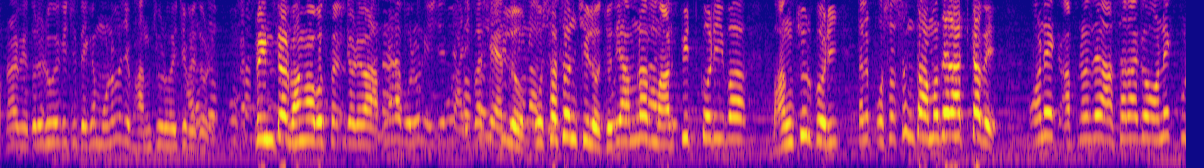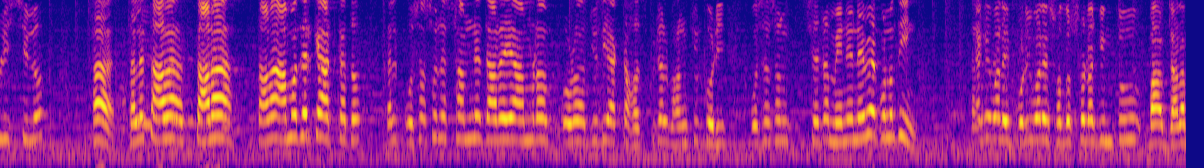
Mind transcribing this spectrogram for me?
আপনারা ভেতরে ঢুকে কিছু দেখে মনে হলো যে ভাঙচুর হয়েছে ভেতরে? প্রিন্টার ভাঙা অবস্থায়। আপনারা বলুন এই যে চারিপাশে ছিল প্রশাসন ছিল। যদি আমরা মারপিট করি বা ভাঙচুর করি তাহলে প্রশাসন তো আমাদের আটকাবে। অনেক আপনাদের আসার আগে অনেক পুলিশ ছিল। হ্যাঁ তাহলে তারা তারা আমাদেরকে আটকাতো। তাহলে প্রশাসনের সামনে দাঁড়িয়ে আমরা ওরা যদি একটা হসপিটাল ভাঙচুর করি, প্রশাসন সেটা মেনে নেবে কোনো দিন একেবারে পরিবারের সদস্যরা কিন্তু বা যারা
